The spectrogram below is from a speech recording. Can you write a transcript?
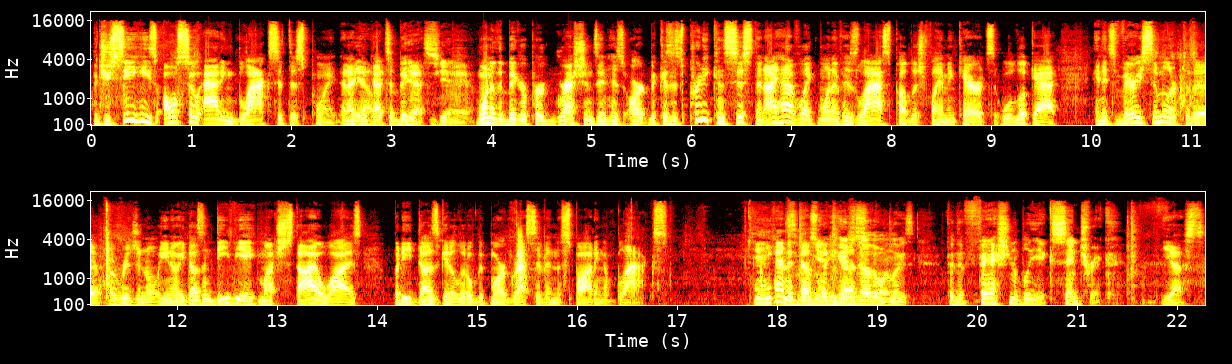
But you see, he's also adding blacks at this point, and I Yeah. think that's a big, Yes, yeah, yeah. one of the bigger progressions in his art because it's pretty consistent. I have like one of his last published Flaming Carrots that we'll look at, and it's very similar to the original. You know, he doesn't deviate much style wise, but he does get a little bit more aggressive in the spotting of blacks. Yeah, he kind of does Yeah, what he here's does. Here's another one. Look, for the fashionably eccentric. Yes.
